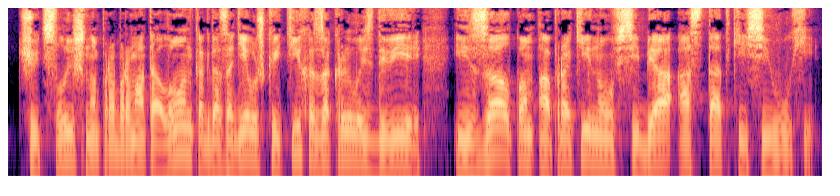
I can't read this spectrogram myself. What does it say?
— чуть слышно пробормотал он, когда за девушкой тихо закрылась дверь и залпом опрокинул в себя остатки сивухи.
